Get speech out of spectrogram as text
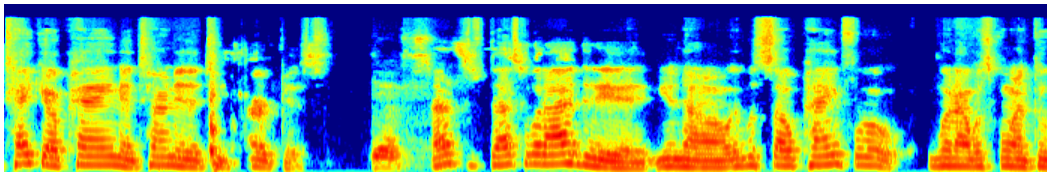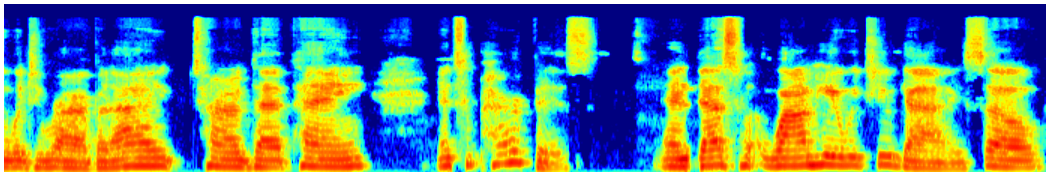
take your pain and turn it into purpose. Yes. That's that's what I did. You know, it was so painful what I was going through with Gerard, but I turned that pain into purpose. And that's why I'm here with you guys. So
